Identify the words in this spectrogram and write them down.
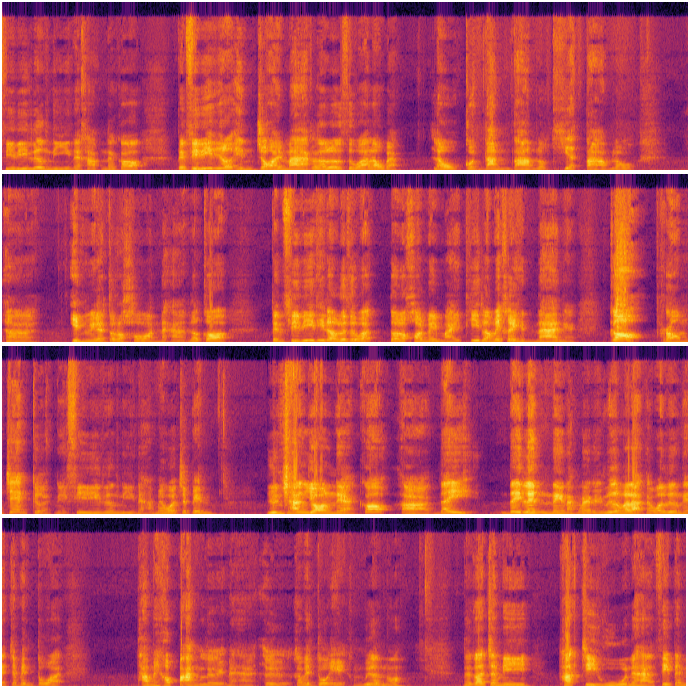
ซีรีส์เรื่องนี้นะครับแล้วก็เป็นซีรีส์ที่เราเอนจอยมาก แล้วเรารู้สึกว่าเราแบบเรากดดันตามเราเครียดตามเราอินไปกับตัวละครนะฮะแล้วก็เป็นซีรีส์ที่เรารู้สึกว่าตัวละครใหม่ ๆ ที่เราไม่เคยเห็นหน้าเนี่ย ก็พร้อมแจ้งเกิดในซีรีส์เรื่องนี้นะครับไม่ว่าจะเป็น ยุนชางยอนเนี่ยก็ได้ได้เล่นในหนังหลาย ๆ เรื่องแล้วล่ะแต่ว่าเรื่องนี้จะเป็นตัวทำให้เขาปังเลยนะฮะเออก็เป็นตัวเอกของเรื่องเนาะแล้วก็จะมีพักจีฮูนะฮะที่เป็น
